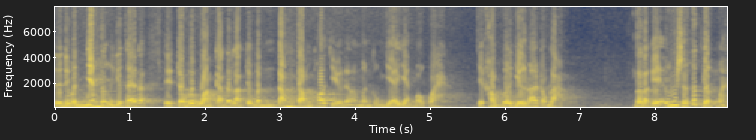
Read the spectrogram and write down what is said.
Nên nếu mình nhận thức được như thế đó, thì trong cái hoàn cảnh đó làm cho mình động tâm khó chịu đó mình cũng dễ dàng bỏ qua, chứ không có giữ nó ở trong lòng. Đó là cái ứng xử tích cực mà,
